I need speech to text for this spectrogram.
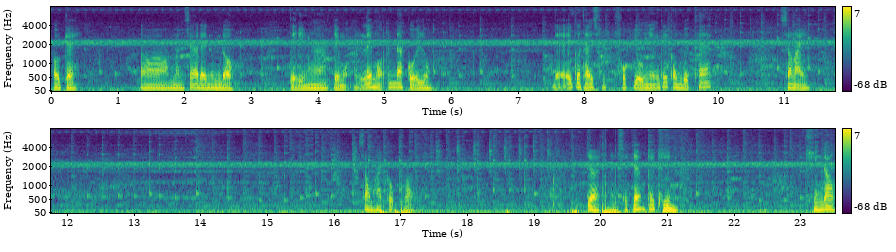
Ok. À, mình sẽ ở đây nung đồ. Tiện à, tìm một lấy một ít đá cuội luôn. Để có thể phục vụ những cái công việc khác. Sau này xong hai cục rồi. Giờ thì mình sẽ chế một cái khiên. Khiên đâu?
